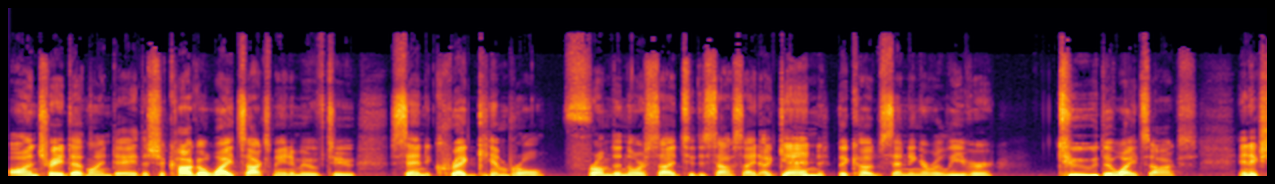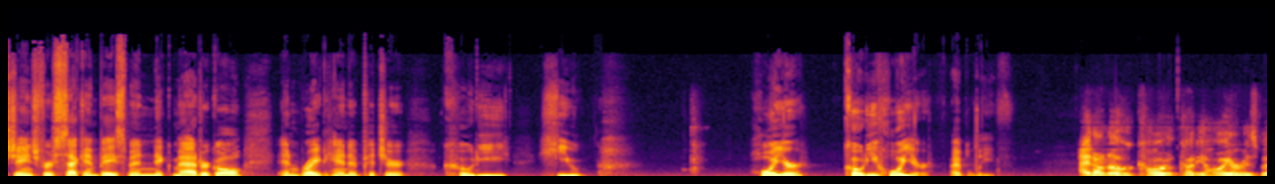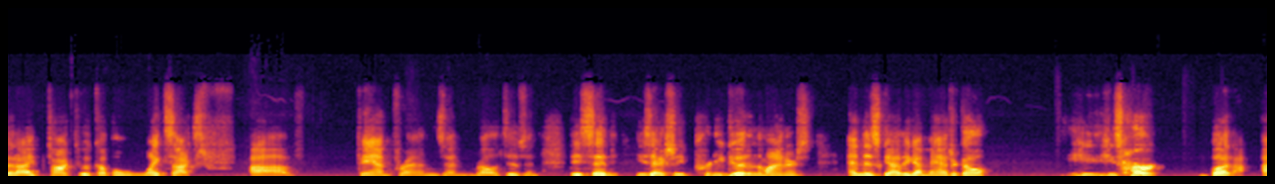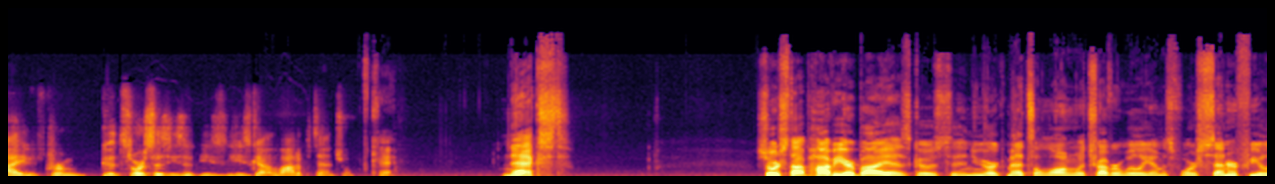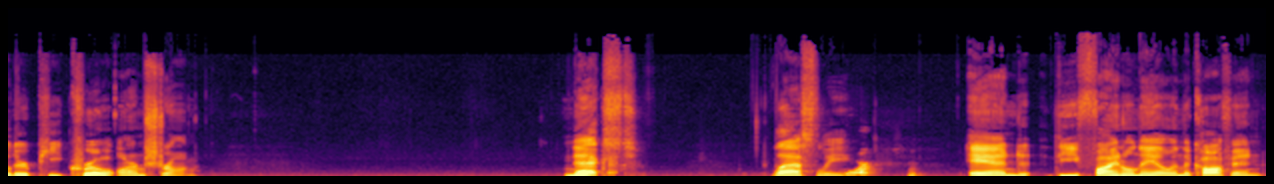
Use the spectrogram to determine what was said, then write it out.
on trade deadline day, the Chicago White Sox made a move to send Craig Kimbrel from the north side to the south side. Again, the Cubs sending a reliever to the White Sox in exchange for second baseman Nick Madrigal and right handed pitcher Cody Hu- Heuer? Codi Heuer, I believe. I don't know who Co- Codi Heuer is, but I talked to a couple White Sox uh, fan friends and relatives, and they said he's actually pretty good in the minors. And this guy they got Madrigal, he he's hurt, but I from good sources he's he's he's got a lot of potential. Okay. Next, shortstop Javier Baez goes to the New York Mets along with Trevor Williams for center fielder Pete Crow Armstrong. Next, lastly, and the final nail in the coffin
